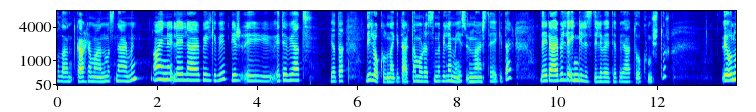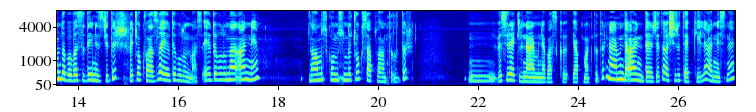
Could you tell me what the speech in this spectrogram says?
olan kahramanımız Nermin aynı Leyla Erbil gibi bir e, edebiyat ya da dil okuluna gider. Tam orasını bilemeyiz. Üniversiteye gider. Leyla Erbil de İngiliz dili ve edebiyatı okumuştur. Ve onun da babası denizcidir ve çok fazla evde bulunmaz. Evde bulunan anne namus konusunda çok saplantılıdır. Hmm, ve sürekli Nermin'e baskı yapmaktadır. Nermin de aynı derecede aşırı tepkiyle annesine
